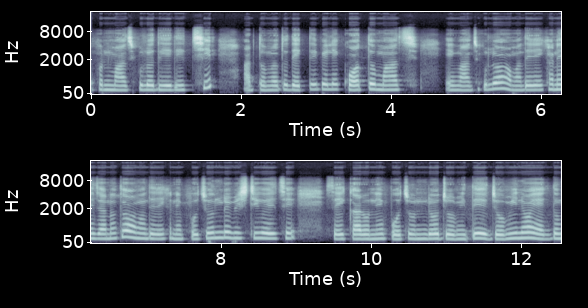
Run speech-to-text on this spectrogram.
এখন মাছগুলো দিয়ে দিচ্ছি। আর তোমরা তো দেখতে পেলে কত মাছ। এই মাছগুলো আমাদের এখানে জানো তো, আমাদের এখানে প্রচণ্ড বৃষ্টি হয়েছে। সেই কারণে প্রচণ্ড জমিতে, জমি নয়, একদম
